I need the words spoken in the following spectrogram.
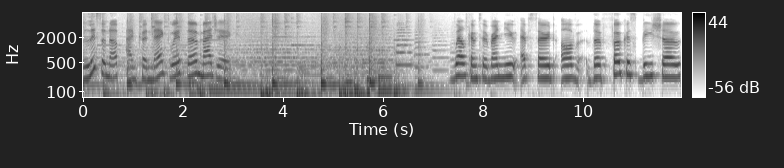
listen up and connect with the magic. Welcome to a brand new episode of the Focus Bee Show.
